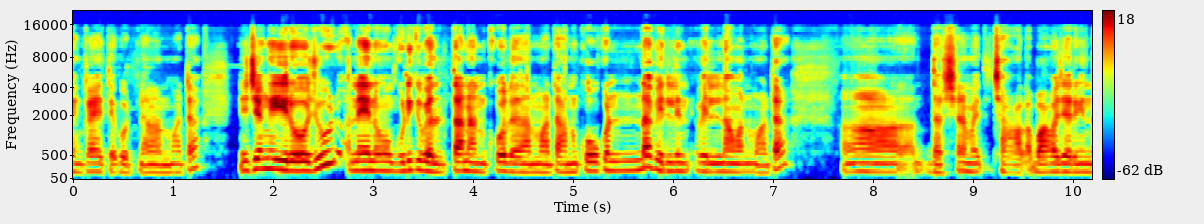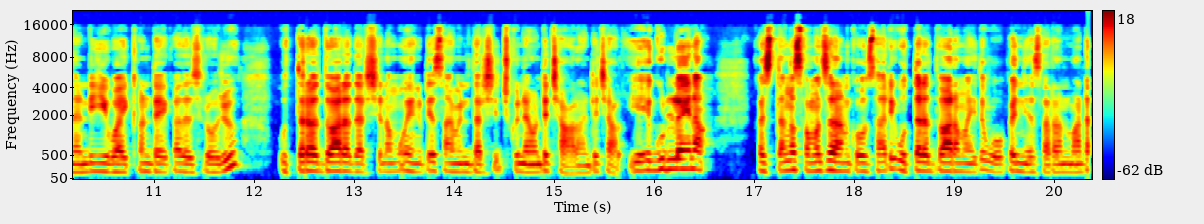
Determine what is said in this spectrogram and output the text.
టెంకాయ అయితే కొట్టినాను అనమాట నిజంగా ఈరోజు నేను గుడికి వెళ్తాను అనుకోలేదనమాట అనుకోకుండా వెళ్ళి వెళ్ళినాం అనమాట దర్శనం అయితే చాలా బాగా జరిగిందండి. ఈ వైకుంఠ ఏకాదశి రోజు ఉత్తర ద్వార దర్శనము వెంకటేశ్వర స్వామిని దర్శించుకున్నామంటే చాలా అంటే చాలా. ఏ గుళ్ళైనా ఖచ్చితంగా సంవత్సరానికి ఒకసారి ఉత్తర ద్వారం అయితే ఓపెన్ చేస్తారనమాట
